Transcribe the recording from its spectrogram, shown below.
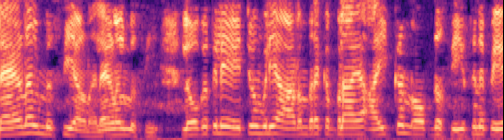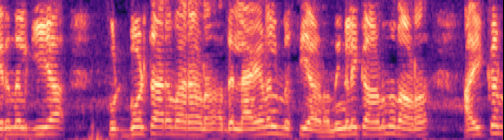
ലയണൽ മെസ്സിയാണ് ലയണൽ മെസ്സി. ലോകത്തിലെ ഏറ്റവും വലിയ ആഡംബര കപ്പലായ ഐക്കൺ ഓഫ് ദ സീസിന് പേര് നൽകിയ ഫുട്ബോൾ താരമാരാണ് അത് ലയണൽ മെസ്സിയാണ്. നിങ്ങൾ ഈ കാണുന്നതാണ് ഐക്കൺ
